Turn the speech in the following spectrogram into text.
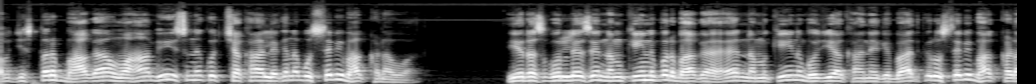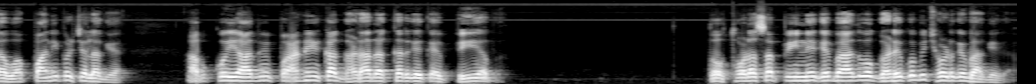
अब जिस तरफ़ भागा, वहाँ भी इसने कुछ चखा, लेकिन अब उससे भी भाग खड़ा हुआ। ये रसगुल्ले से नमकीन पर भागा है, नमकीन भुजिया खाने के बाद फिर उससे भी भाग खड़ा हुआ, पानी पर चला गया। अब कोई आदमी पानी का घड़ा रख करके कहे, पी अब। तो थोड़ा सा पीने के बाद वो घड़े को भी छोड़ के भागेगा।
